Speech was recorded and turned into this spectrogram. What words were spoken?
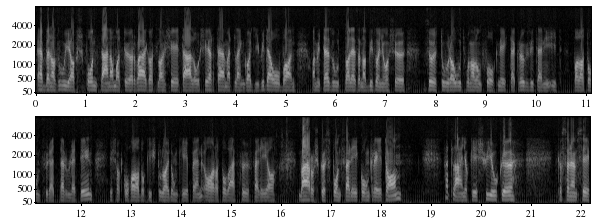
ebben az újabb spontán, amatőr, vágatlan, sétálós, értelmetlen gagyi videóban, amit ezúttal ezen a bizonyos zöld túra útvonalon fogok néktek rögzíteni itt Balatonfüred területén, és akkor haladok is tulajdonképpen arra tovább főfelé, a városközpont felé konkrétan. Hát lányok és fiúk, köszönöm szépen,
